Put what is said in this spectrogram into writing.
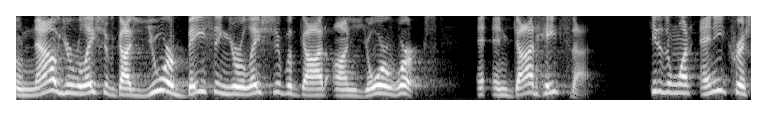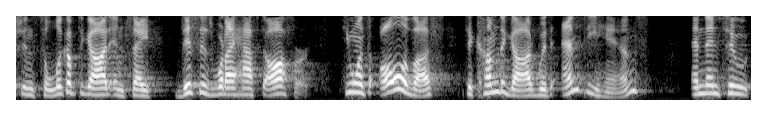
So now your relationship with God, you are basing your relationship with God on your works. And God hates that. He doesn't want any Christians to look up to God and say, This is what I have to offer. He wants all of us to come to God with empty hands and then to,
